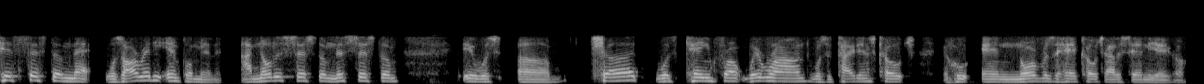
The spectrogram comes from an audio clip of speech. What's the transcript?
his system that was already implemented. I know this system. This system, it was um, Chud was came from with Ron was a tight ends coach, and who and Norv was a head coach out of San Diego.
